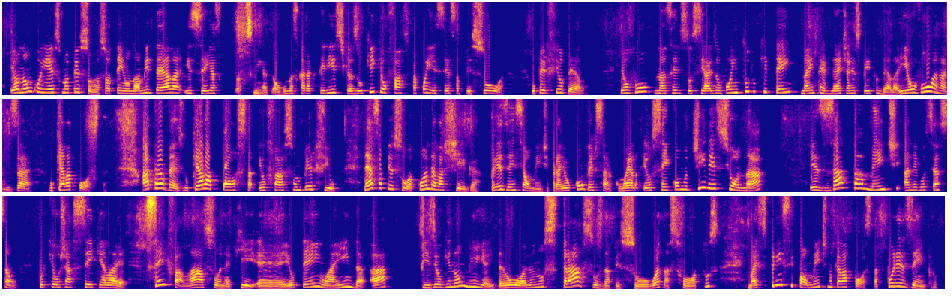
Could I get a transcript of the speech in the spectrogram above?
Eu não conheço uma pessoa, eu só tenho o nome dela e sei as, assim, algumas características. O que, que eu faço para conhecer essa pessoa, o perfil dela? Eu vou nas redes sociais, eu vou em tudo que tem na internet a respeito dela e eu vou analisar o que ela posta. Através do que ela posta, eu faço um perfil. Nessa pessoa, quando ela chega presencialmente para eu conversar com ela, eu sei como direcionar exatamente a negociação, porque eu já sei quem ela é. Sem falar, Sônia, que é, eu tenho ainda a fisiognomia, então eu olho nos traços da pessoa, nas fotos, mas principalmente no que ela posta. Por exemplo,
